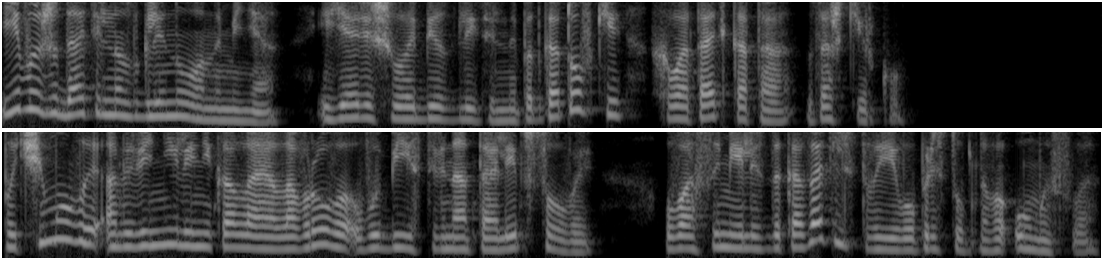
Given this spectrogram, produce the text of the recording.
и выжидательно взглянула на меня, и я решила без длительной подготовки хватать кота за шкирку. «Почему вы обвинили Николая Лаврова в убийстве Натальи Псовой? У вас имелись доказательства его преступного умысла?»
